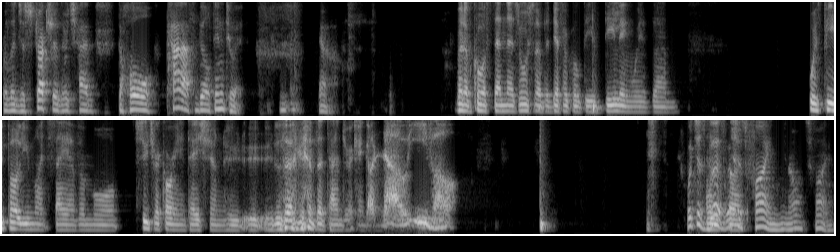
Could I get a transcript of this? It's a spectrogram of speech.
religious structure which had the whole path built into it. Yeah. But of course, then there's also the difficulty of dealing with um, with people you might say of a more sutric orientation who, who, who look at the tantric and go, no, evil. Which is good, which is fine, you know, it's fine.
